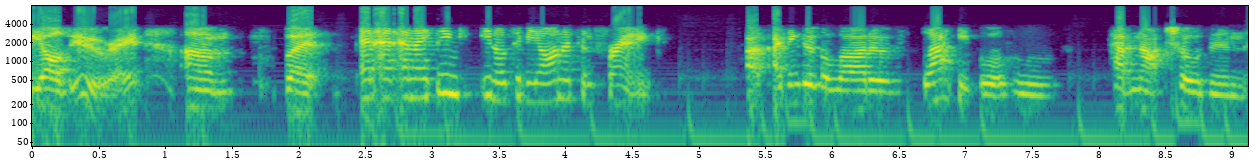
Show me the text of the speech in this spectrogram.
we all do, right? Um, but and, and, and I think you know, to be honest and frank, I, I think there's a lot of Black people who have not chosen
